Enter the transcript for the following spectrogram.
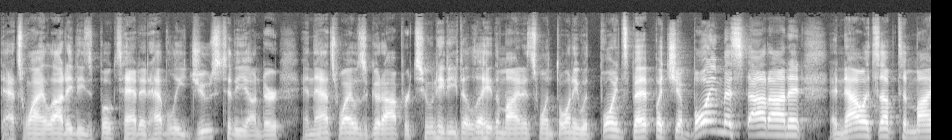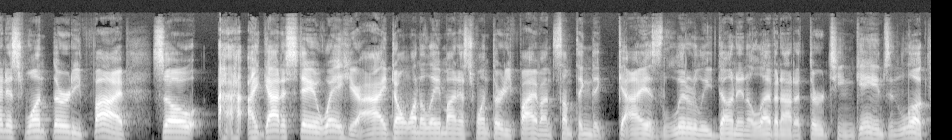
That's why a lot of these books had it heavily juiced to the under, and that's why it was a good opportunity to lay the minus 120 with PointsBet. But your boy missed out on it, and now it's up to minus 135. So I, got to stay away here. I don't want to lay minus 135 on something the guy has literally done in 11 out of 13 games. And look,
